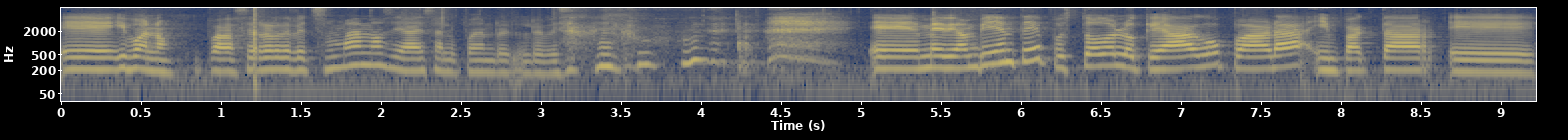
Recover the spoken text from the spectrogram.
Eh, y bueno, para cerrar derechos humanos, ya esa lo pueden re- revisar. Eh, medio ambiente, pues todo lo que hago para impactar eh,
